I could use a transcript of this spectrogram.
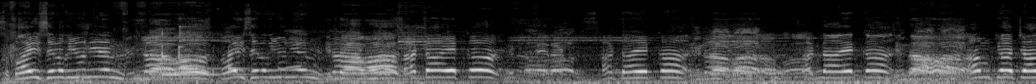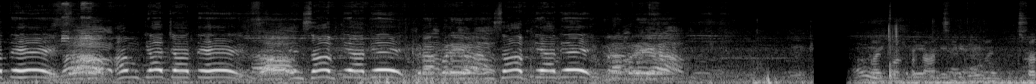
ਸਫਾਈ ਸੇਵਕ ਯੂਨੀਅਨ ਜਿੰਦਾਬਾਦ ਸਫਾਈ ਸੇਵਕ ਯੂਨੀਅਨ ਜਿੰਦਾਬਾਦ ਸਾਡਾ ਇੱਕ ਸਾਡਾ ਇੱਕ ਜਿੰਦਾਬਾਦ ਸਾਡਾ ਇੱਕ ਜਿੰਦਾਬਾਦ हम क्या चाहते हैं इंसाफ हम क्या चाहते हैं इंसाफ इंसाफ के आगे पड़ेगा इंसाफ के आगे पड़ेगा ਹਾਈਕੋਰਟ ਪ੍ਰਧਾਨ ਸਿੰਘ ਗੋਬਿੰਦ ਸਰ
